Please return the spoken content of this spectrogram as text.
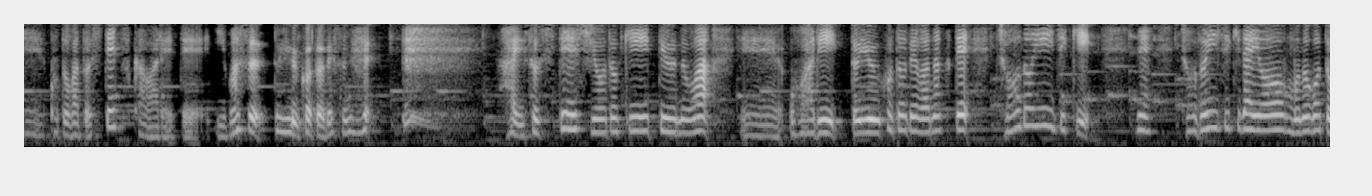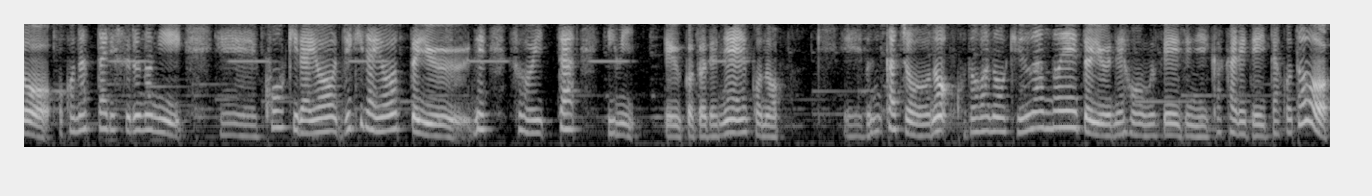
えー、言葉として使われていますということですね。はい。そして、潮時っていうのは、えー、終わりということではなくて、ちょうどいい時期。ね、ちょうどいい時期だよ。物事を行ったりするのに、えー、後期だよ、時期だよというね、そういった意味っていうことでね、この、えー、文化庁の言葉の Q&A というね、ホームページに書かれていたことを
